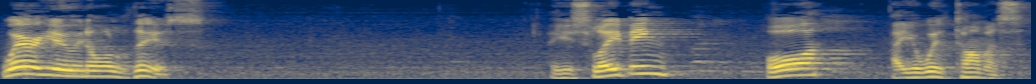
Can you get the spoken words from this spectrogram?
Where are you in all of this? Are you sleeping or are you with Thomas?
